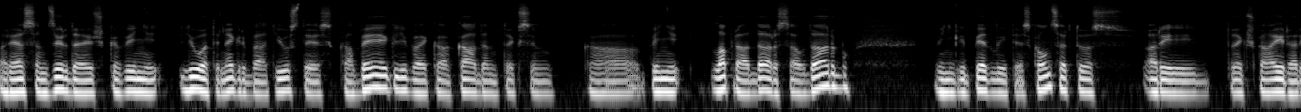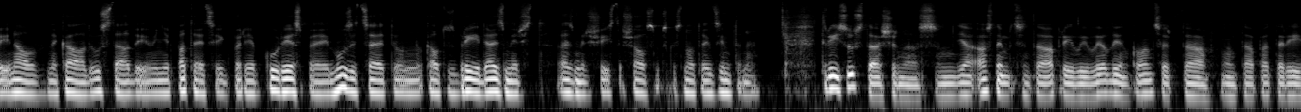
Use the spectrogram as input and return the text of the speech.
arī esam dzirdējuši, ka viņi ļoti negribētu justies kā bēgļi vai kā kādam, teiksim, ka viņi labprāt dara savu darbu, viņi grib piedalīties koncertos. Arī, teikšu, kā ir, arī nav nekādu uzstādījumu. Viņi ir pateicīgi par jebkuru iespēju muzicēt un kaut uz brīdi aizmirst, aizmirst šīs šausmas, kas notiek dzimtenē. Trīs uzstāšanās, ja 18. aprīlī Lieldienu koncertā, un tāpat arī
